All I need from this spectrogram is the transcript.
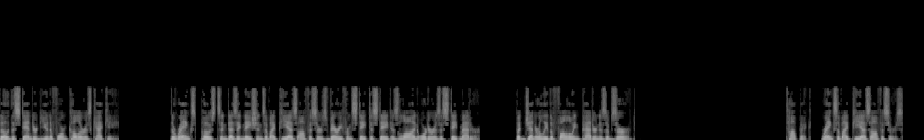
Though the standard uniform color is khaki, the ranks, posts and designations of IPS officers vary from state to state as law and order is a state matter. But generally the following pattern is observed. Topic: Ranks of IPS officers.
